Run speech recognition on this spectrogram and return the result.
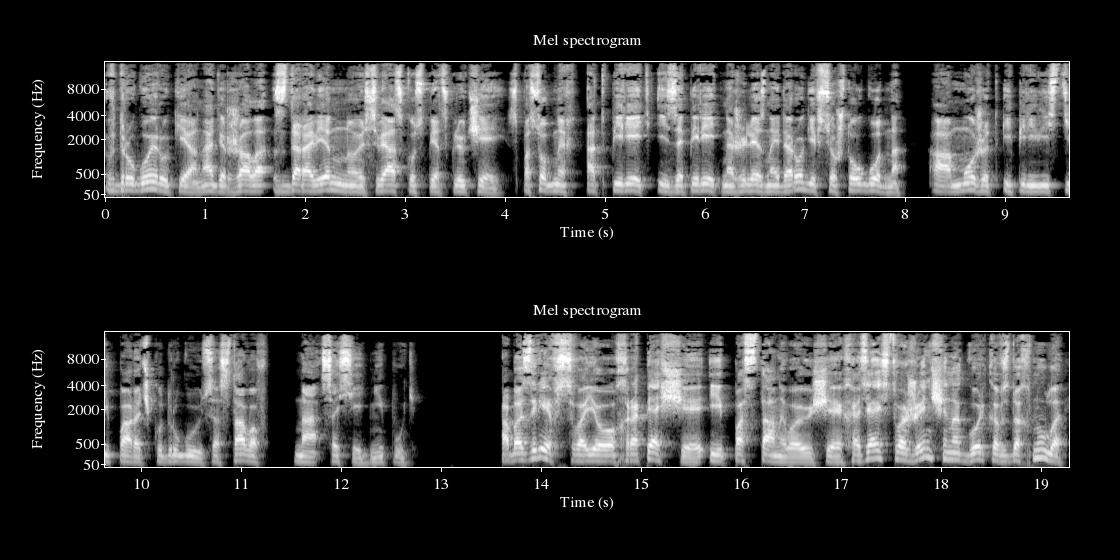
В другой руке она держала здоровенную связку спецключей, способных отпереть и запереть на железной дороге все что угодно, а может и перевести парочку-другую составов на соседний путь. Обозрев свое храпящее и постанывающее хозяйство, женщина горько вздохнула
